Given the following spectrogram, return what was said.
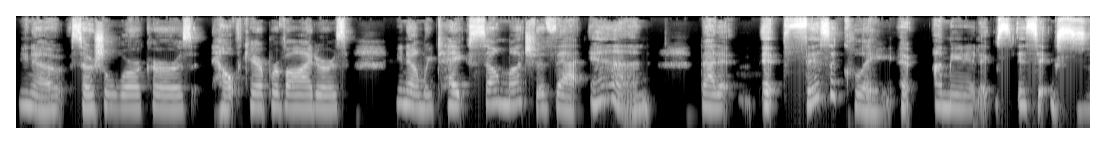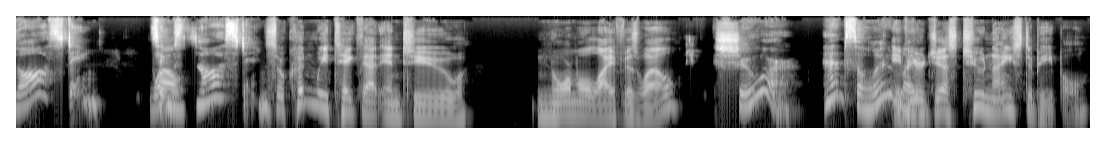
you know, social workers, healthcare providers, you know, we take so much of that in that it it physically, it, I mean, it ex, it's exhausting. It's Well, exhausting. So couldn't we take that into normal life as well? Sure, absolutely. If you're just too nice to people,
